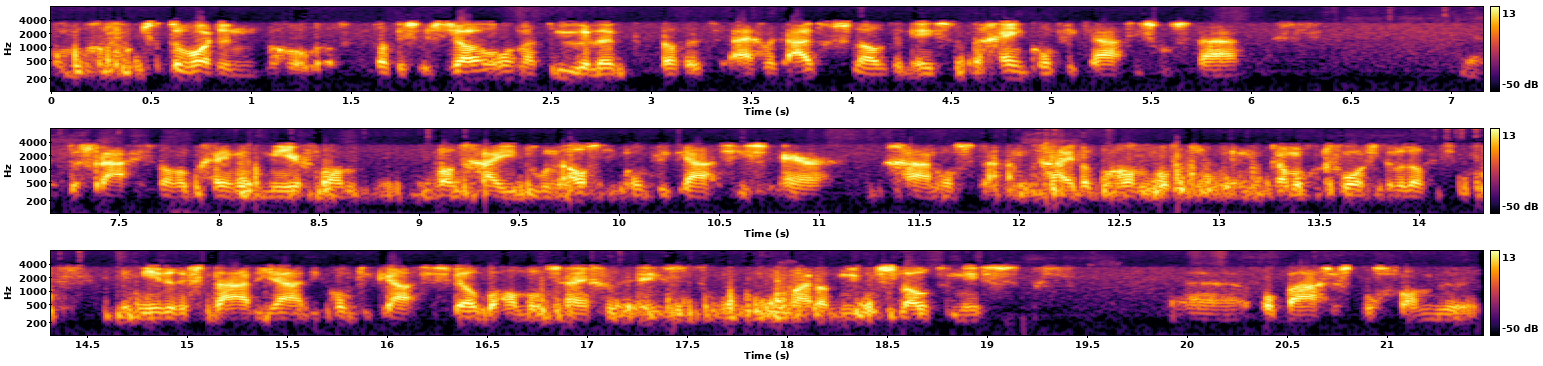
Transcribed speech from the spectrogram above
om gevoed te worden bijvoorbeeld dat is zo onnatuurlijk dat het eigenlijk uitgesloten is dat er geen complicaties ontstaan. De vraag is dan op een gegeven moment meer van wat ga je doen als die complicaties er gaan ontstaan. Ga je dat behandelen? En ik kan me goed voorstellen dat in meerdere stadia die complicaties wel behandeld zijn geweest. Maar dat nu besloten is uh, op basis toch van de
